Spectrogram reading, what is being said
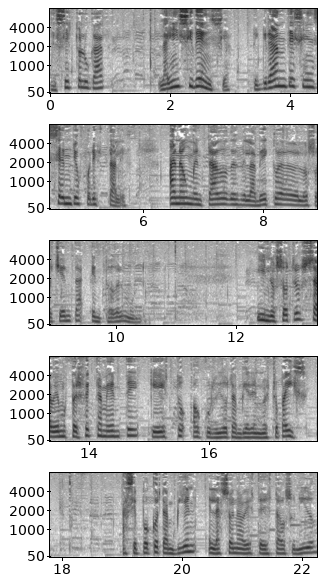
En sexto lugar, la incidencia de grandes incendios forestales han aumentado desde la década de los 80 en todo el mundo. Y nosotros sabemos perfectamente que esto ha ocurrido también en nuestro país. Hace poco también en la zona oeste de Estados Unidos,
